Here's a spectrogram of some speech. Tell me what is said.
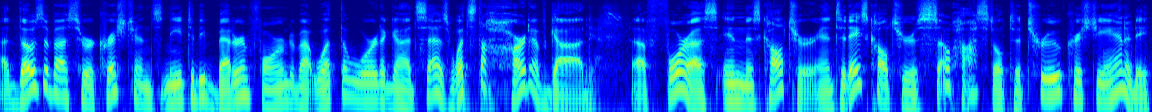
uh, those of us who are Christians need to be better informed about what the Word of God says. What's the heart of God yes. uh, for us in this culture? And today's culture is so hostile to true Christianity.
